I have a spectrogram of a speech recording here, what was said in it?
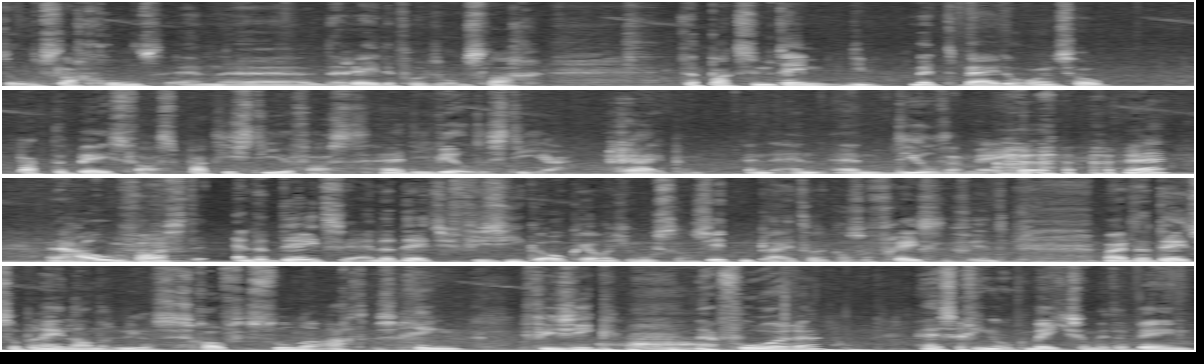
de ontslaggrond en uh, de reden voor het ontslag. Dan pakte ze meteen die, met beide hoorns zo... Pak de beest vast, pak die stier vast, hè, die wilde stier. Grijp hem en, en, en deal daarmee. hè? En hou hem vast. En dat deed ze. En dat deed ze fysiek ook. Hè, want je moest dan zitten pleiten, wat ik al zo vreselijk vind. Maar dat deed ze op een hele andere manier. Ze schoof de stoel naar achteren. Ze ging fysiek naar voren. ze ging ook een beetje zo met haar been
